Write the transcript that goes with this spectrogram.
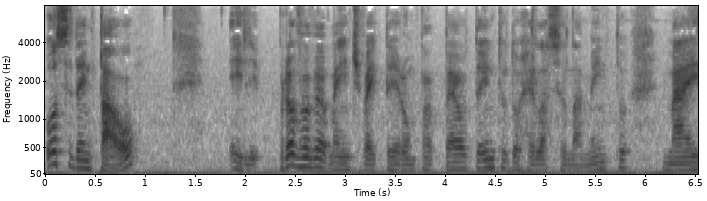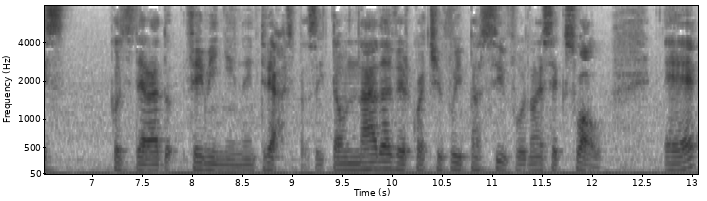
ocidental, ele provavelmente vai ter um papel dentro do relacionamento mais considerado feminino, entre aspas. Então, nada a ver com ativo e passivo, não é sexual. É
